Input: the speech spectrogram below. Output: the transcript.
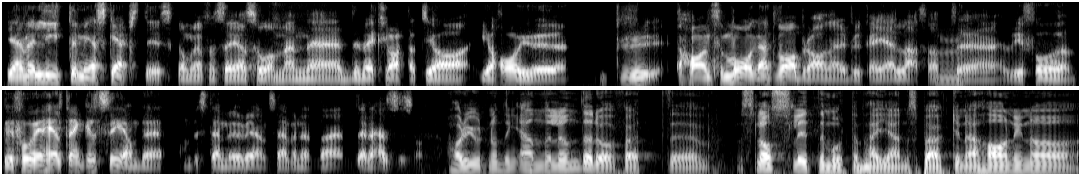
jag är väl lite mer skeptisk om jag får säga så, men eh, det är väl klart att jag, jag har ju har en förmåga att vara bra när det brukar gälla. Så att, mm. eh, vi, får, vi får helt enkelt se om det, om det stämmer överens även den, här säsongen. Har du gjort någonting annorlunda då för att eh, slåss lite mot de här hjärnspökena? Har ni någon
